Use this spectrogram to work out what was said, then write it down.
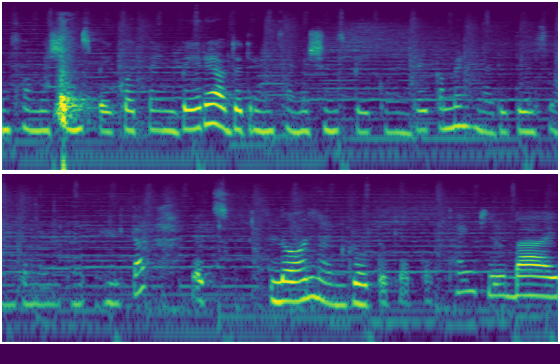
ಇನ್ಫಾರ್ಮೇಷನ್ಸ್ ಬೇಕು ಅಥವಾ ಇನ್ನು ಬೇರೆ ಯಾವುದಾದ್ರೂ ಇನ್ಫಾರ್ಮೇಷನ್ಸ್ ಬೇಕು ಅಂದರೆ ಕಮೆಂಟ್ ಮಾಡಿ, ತಿಳಿಸಿ ಅಂತ ಹೇಳ್ತಾ let's learn and grow together thank you bye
